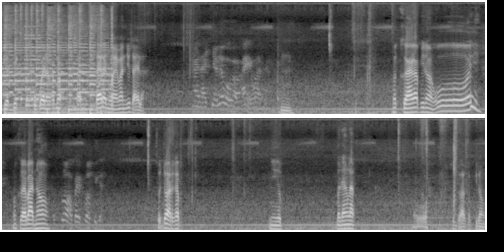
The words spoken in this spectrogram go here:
เดือดติ๊กปลูกไว้นะครับเนาะทันใส่ละหน่วยมันยู่ใส่ล่ะหลายเจียแล้วบอกว่าไอ้ว่าอืมะเขือครับพี่น้องโอ้ยมะเขือบ้านเฮาสุดยอดครับ นี่ครับแมลงลักโอ้ สุดยอดครับพี่น้อง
